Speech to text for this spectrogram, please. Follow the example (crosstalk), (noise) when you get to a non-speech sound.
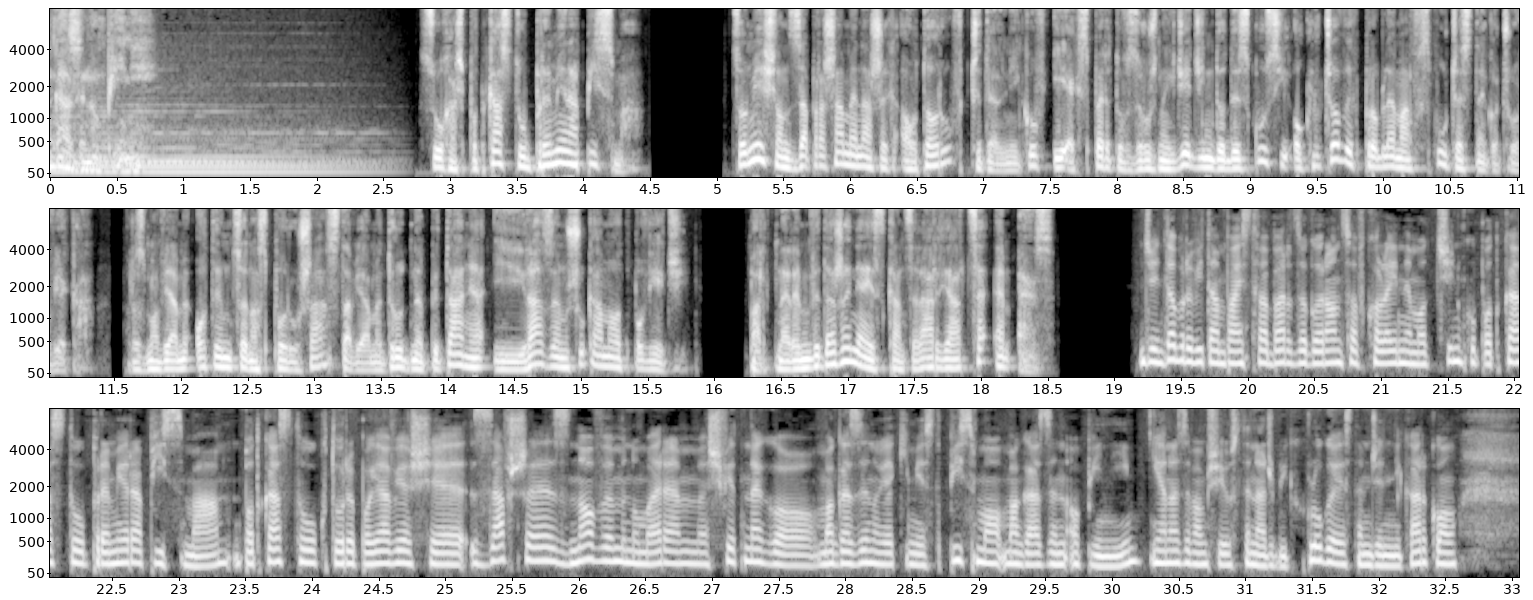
magazyn opinii. Słuchasz podcastu Premiera Pisma. Co miesiąc zapraszamy naszych autorów, czytelników i ekspertów z różnych dziedzin do dyskusji o kluczowych problemach współczesnego człowieka. Rozmawiamy o tym, co nas porusza, stawiamy trudne pytania i razem szukamy odpowiedzi. Partnerem wydarzenia jest kancelaria CMS, Dzień dobry, witam Państwa bardzo gorąco w kolejnym odcinku podcastu Premiera Pisma. Podcastu, który pojawia się zawsze z nowym numerem świetnego magazynu, jakim jest Pismo, magazyn opinii. Ja nazywam się Justyna Dżbik-Kluge, jestem dziennikarką.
